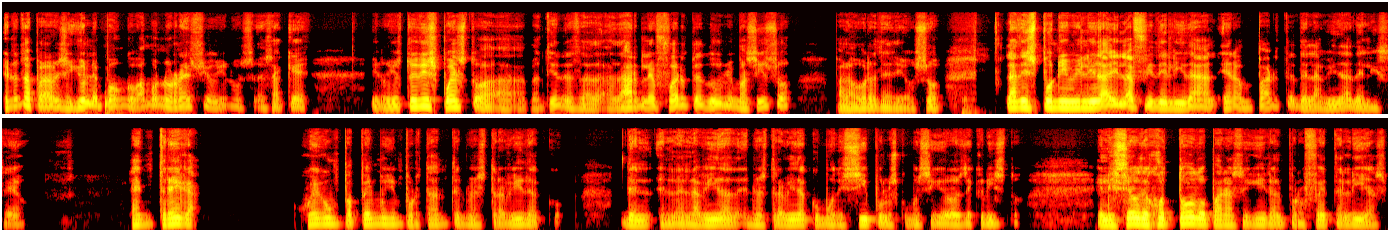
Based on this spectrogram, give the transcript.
En otras palabras, dice, yo le pongo, vámonos recio, y nos saque. Y yo estoy dispuesto a, ¿me entiendes? A, darle fuerte, duro y macizo para la obra de Dios. la disponibilidad y la fidelidad eran parte de la vida de Eliseo. La entrega juega un papel muy importante en nuestra vida, en la vida, en nuestra vida como discípulos, como seguidores de Cristo. Eliseo dejó todo para seguir al profeta Elías.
